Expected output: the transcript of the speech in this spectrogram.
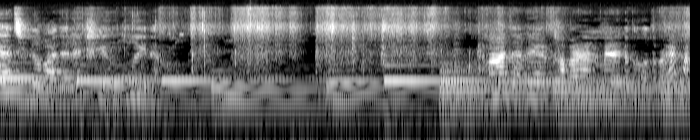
গেছিল বাজারে, সেহেতু এই দেখো। মা যাবে আর খাবার আনবে, এটা তো হতে পারে না।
